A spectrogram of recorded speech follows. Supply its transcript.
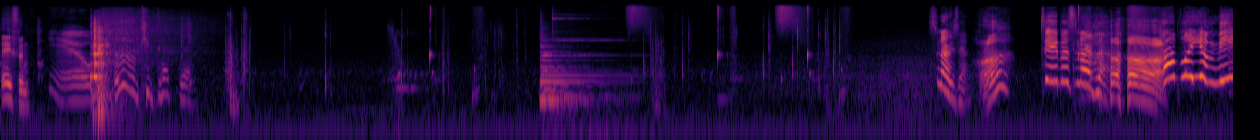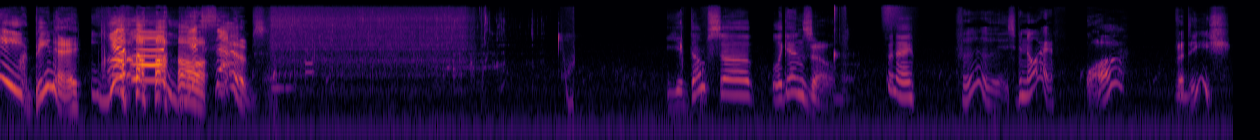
Afen. Ew. Ooh, keep that there. Snurza. Huh? Tiba Snurza. Hopla Yami. Arbine. Yibla Yibs. Yedumsa Legenzo. Bene. Fush, Benorf. What? Vadish.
